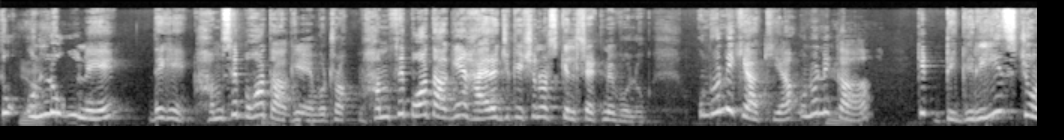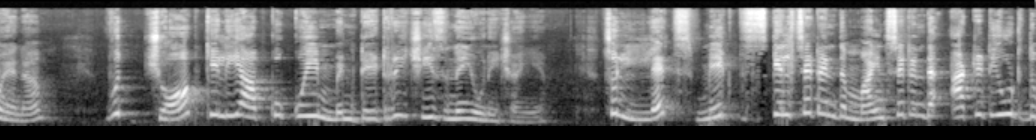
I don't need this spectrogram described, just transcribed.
تو ان لوگوں نے دیکھیں ہم سے بہت آگے ہیں وہ ہم سے بہت آگے ہیں ہائر ایجوکیشن اور اسکل سیٹ میں وہ لوگ انہوں نے کیا کیا انہوں نے کہا کہ ڈگریز جو ہے نا وہ جاب کے لیے آپ کو کوئی مینڈیٹری چیز نہیں ہونی چاہیے so let's make the skill set and the mind set and the the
